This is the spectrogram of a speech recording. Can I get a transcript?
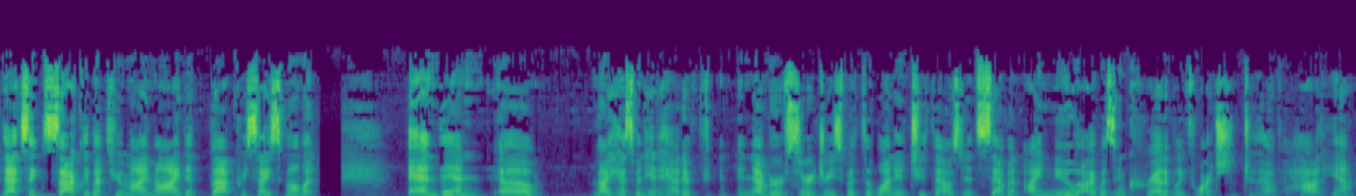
That's exactly what went through my mind at that precise moment. And then uh, my husband had had a, a, number of surgeries, but the one in 2007, I knew I was incredibly fortunate to have had him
